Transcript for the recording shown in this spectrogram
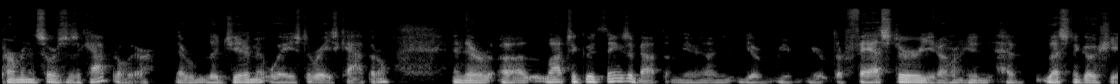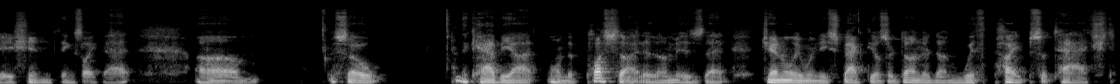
permanent sources of capital here. They're legitimate ways to raise capital, and there are uh, lots of good things about them. You know, you're, you're, they're faster. You don't you have less negotiation, things like that. Um, so the caveat on the plus side of them is that generally when these SPAC deals are done, they're done with pipes attached.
